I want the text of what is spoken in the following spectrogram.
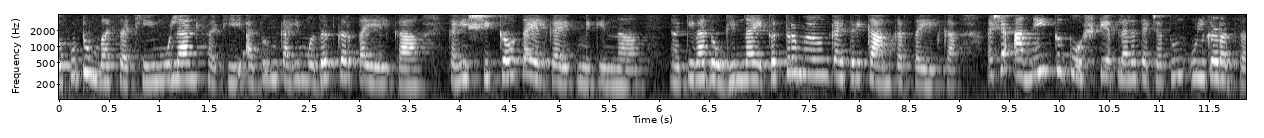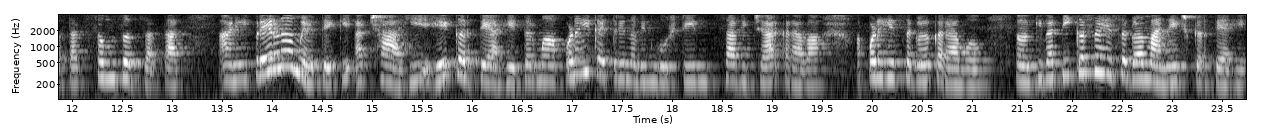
कुटुंबासाठी मुलांसाठी अजून काही मदत करता येईल का? काही शिकवता येईल का एकमेकींना? किंवा दोघींना एकत्र मिळून काहीतरी काम करता येईल का? अशा अनेक गोष्टी आपल्याला त्याच्यातून उलगडत जातात. समजत जातात. आणि प्रेरणा मिळते की अच्छा ही हे करते आहे तर मग आपणही काहीतरी नवीन गोष्टींचा विचार करावा. आपण हे सगळं करावं. किंवा ती कसं हे सगळं मॅनेज करते आहे.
